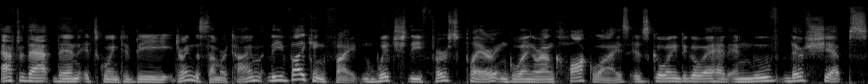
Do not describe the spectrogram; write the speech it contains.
After that, then it's going to be, during the summertime, the Viking fight, in which the first player, in going around clockwise, is going to go ahead and move their ships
